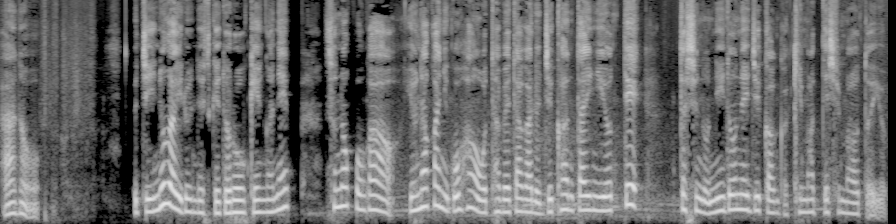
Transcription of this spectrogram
あの、うち犬がいるんですけど、老犬がね、その子が夜中にご飯を食べたがる時間帯によって、私の二度寝時間が決まってしまうという、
